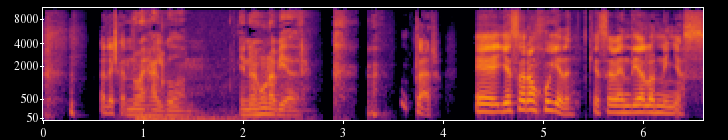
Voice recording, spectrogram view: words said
Aléjate. No es algodón. Y no es una piedra. Claro. Eh, y eso era un juguete que se vendía a los niños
